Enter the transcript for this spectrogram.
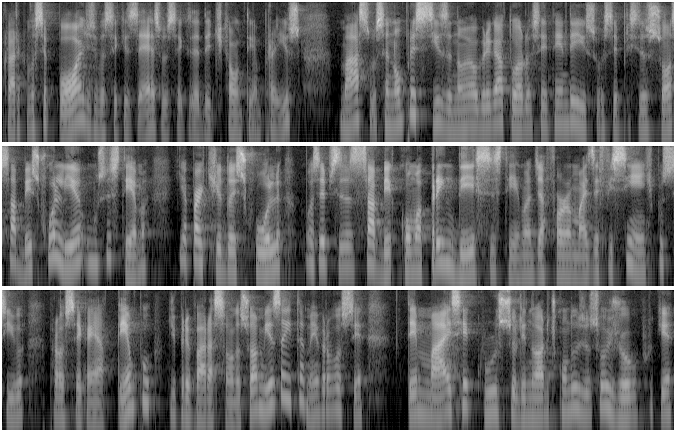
Claro que você pode, se você quiser, se você quiser dedicar um tempo para isso, mas você não precisa, não é obrigatório você entender isso. Você precisa só saber escolher um sistema e a partir da escolha você precisa saber como aprender esse sistema da forma mais eficiente possível para você ganhar tempo de preparação da sua mesa e também para você ter mais recurso ali na hora de conduzir o seu jogo, porque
